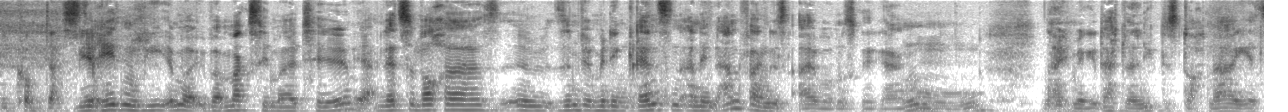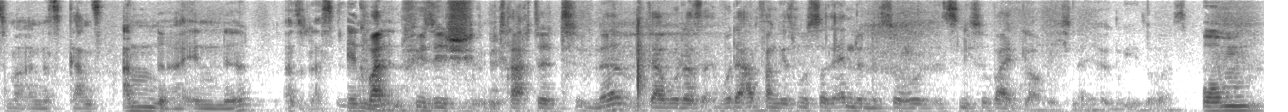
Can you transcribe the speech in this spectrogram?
Wie kommt das? Wir reden wie immer über Maximal Till. Ja. Letzte Woche äh, sind wir mit den Grenzen an den Anfang des Albums gegangen. Mhm. Da habe ich mir gedacht, da liegt es doch nahe, jetzt mal an das ganz andere Ende. Also das Ende. Quantenphysisch betrachtet, ne? da wo, das, wo der Anfang ist, muss das Ende nicht so, ist nicht so weit, glaube ich. Ne? Irgendwie sowas. Um,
